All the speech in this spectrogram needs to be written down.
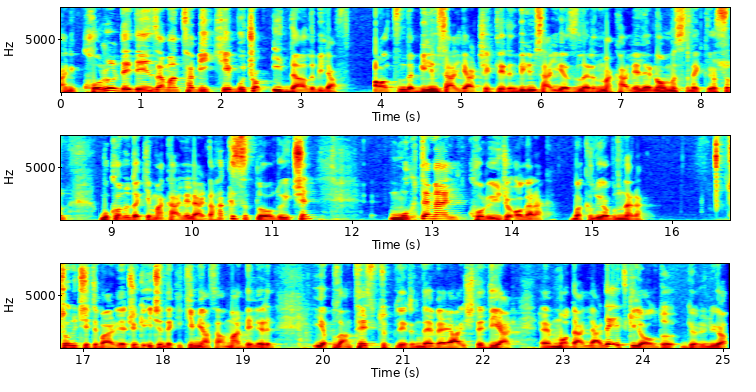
hani korur dediğin zaman tabii ki bu çok iddialı bir laf. Altında bilimsel gerçeklerin, bilimsel yazıların, makalelerin olmasını bekliyorsun. Bu konudaki makaleler daha kısıtlı olduğu için muhtemel koruyucu olarak bakılıyor bunlara. Sonuç itibariyle çünkü içindeki kimyasal maddelerin yapılan test tüplerinde veya işte diğer e, modellerde etkili olduğu görülüyor.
